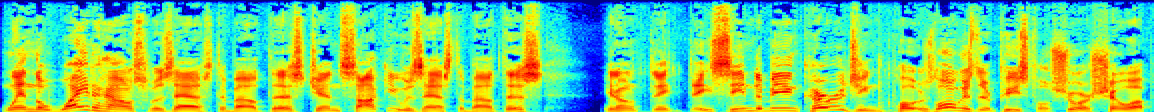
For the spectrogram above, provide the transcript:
when the White House was asked about this, Jen Psaki was asked about this. You know, they they seem to be encouraging. Quote: As long as they're peaceful, sure, show up.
